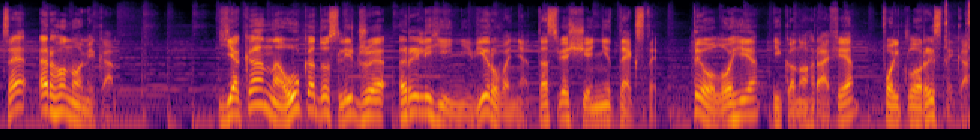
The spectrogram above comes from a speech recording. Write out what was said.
Це ергономіка. Яка наука досліджує релігійні вірування та священні тексти? Теологія, іконографія, фольклористика.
